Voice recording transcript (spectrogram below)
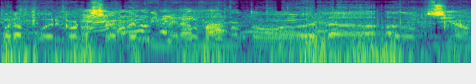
para poder conocer de primera mano toda la adopción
